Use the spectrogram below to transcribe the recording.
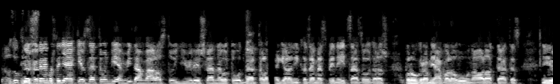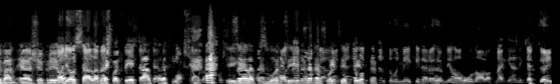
De azok is... Én most egy elképzeltem, hogy milyen vidám választói gyűlés lenne, hogy Tóth Bertalan megjelenik az MSZP 400 oldalas programjával a hóna alatt, tehát ez nyilván elsőprő. Nagyon az, szellemes vagy Péter, Igen, nem volt szép, nem volt szép Péter. Nem tudom, hogy még kéne röhögni, ha a hóna alatt megjelenik egy könyv,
